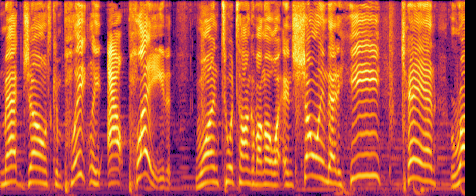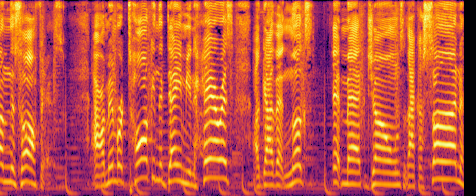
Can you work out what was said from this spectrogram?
Mac Jones completely outplayed one Tua Tagovailoa and showing that he can run this offense. I remember talking to Damien Harris, a guy that looks at Mac Jones like a son.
